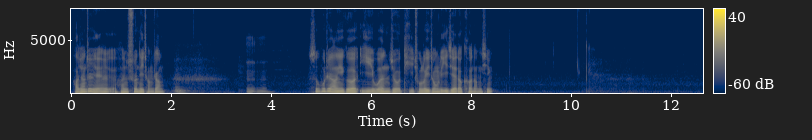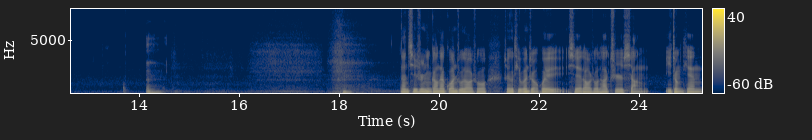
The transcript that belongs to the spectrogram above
好像这也很顺理成章。嗯嗯，似乎这样一个疑问就提出了一种理解的可能性。但其实你刚才关注到说，这个提问者会写到说，他只想一整天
